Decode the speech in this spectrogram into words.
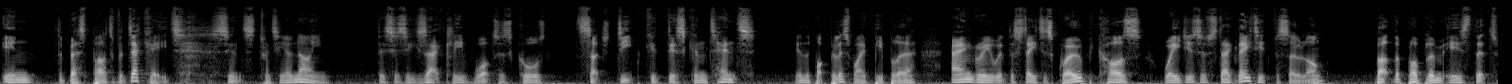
in the best part of a decade since 2009. This is exactly what has caused such deep discontent in the populace, why people are angry with the status quo because wages have stagnated for so long. But the problem is that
